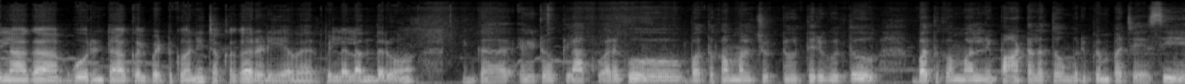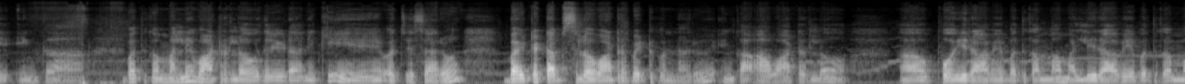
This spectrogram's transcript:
ఇలాగా గోరింటాకులు పెట్టుకొని చక్కగా రెడీ అయ్యారు పిల్లలందరూ. ఇంకా ఎయిట్ ఓ క్లాక్ వరకు బతుకమ్మల చుట్టూ తిరుగుతూ బతుకమ్మల్ని పాటలతో మురిపింపచేసి ఇంకా బతుకమ్మల్ని వాటర్లో వదిలేయడానికి వచ్చేసారు. బయట టబ్స్లో వాటర్ పెట్టుకున్నారు. ఇంకా ఆ వాటర్లో పోయి రావే బతుకమ్మ మళ్ళీ రావే బతుకమ్మ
